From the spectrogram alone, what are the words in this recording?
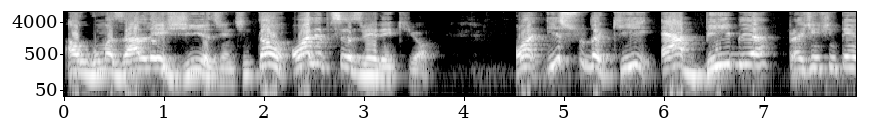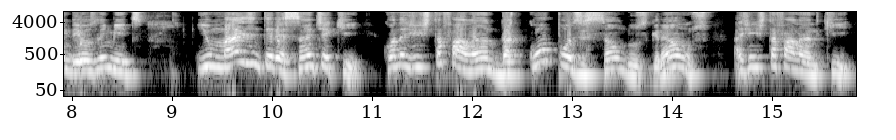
algumas alergias, gente. Então, olha para vocês verem aqui, ó. Ó isso daqui é a Bíblia para a gente entender os limites. E o mais interessante é que, quando a gente está falando da composição dos grãos, a gente está falando que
